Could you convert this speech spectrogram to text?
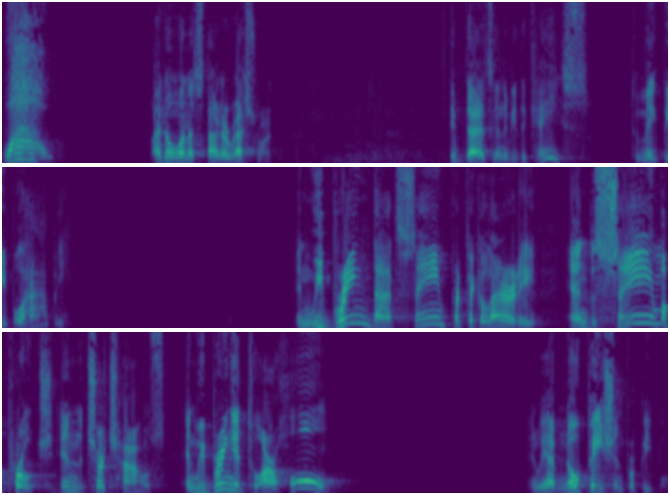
Wow. I don't want to start a restaurant. If that is going to be the case, to make people happy. And we bring that same particularity and the same approach in the church house, and we bring it to our home. And we have no patience for people.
